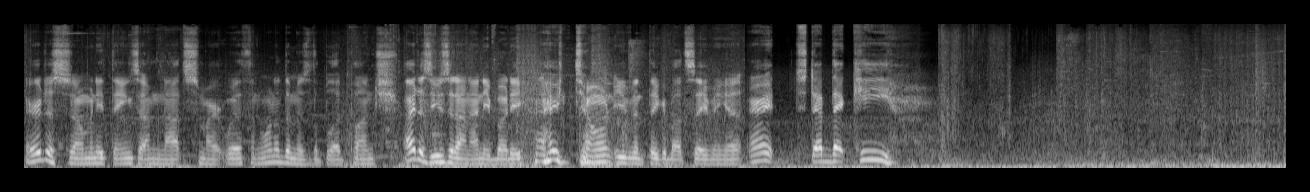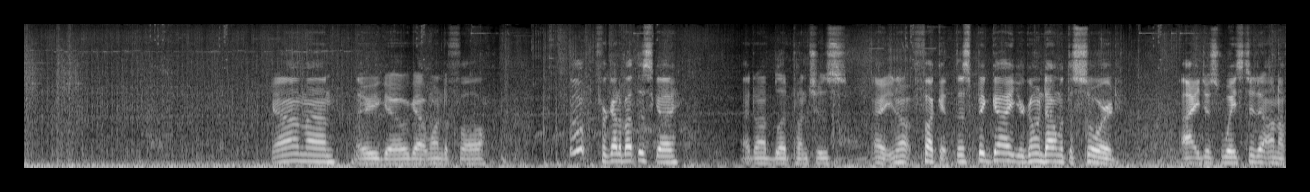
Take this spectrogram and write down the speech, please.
There are just so many things I'm not smart with, and one of them is the blood punch. I just use it on anybody. I don't even think about saving it. Alright, stab that key. Come on. There you go, got one to fall. Oh, forgot about this guy. I don't have blood punches. Alright, you know what? Fuck it. This big guy, you're going down with the sword. I just wasted it on a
